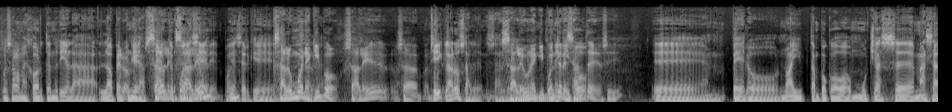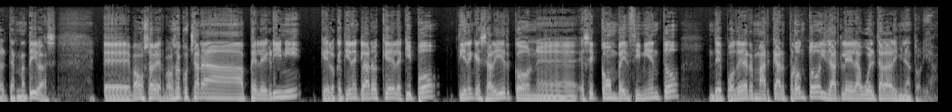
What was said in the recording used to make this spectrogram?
pues a lo mejor tendría la, oportunidad. Sale, puede ser, puede ser que. Sale un buen equipo, sale. O sea, sí, claro, sale. Sale, un equipo interesante, sí. Eh, pero no hay tampoco muchas eh, más alternativas. Eh, vamos a ver, vamos a escuchar a Pellegrini, que lo que tiene claro es que el equipo tiene que salir con ese convencimiento de poder marcar pronto y darle la vuelta a la eliminatoria.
